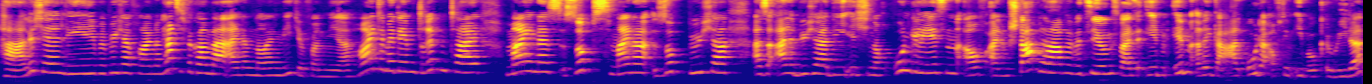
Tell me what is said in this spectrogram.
Hallöchen, liebe Bücherfreunde und herzlich willkommen bei einem neuen Video von mir. Heute mit dem dritten Teil meines Subs, meiner Subbücher, also alle Bücher, die ich noch ungelesen auf einem Stapel habe, beziehungsweise eben im Regal oder auf dem E-Book-Reader.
